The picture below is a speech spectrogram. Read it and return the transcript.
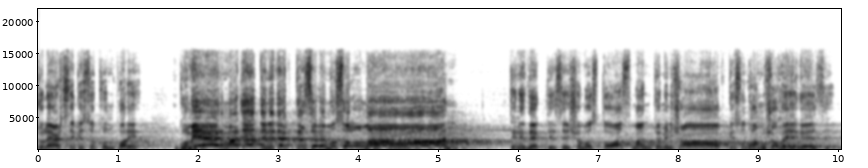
চলে আসছে কিছুক্ষণ পরে। ঘুমের মাঝে তিনি দেখতেছে রে মুসলমান। তিনি দেখতেছে সমস্ত আসমান, জমিন সব কিছু ধ্বংস হয়ে গেছে।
